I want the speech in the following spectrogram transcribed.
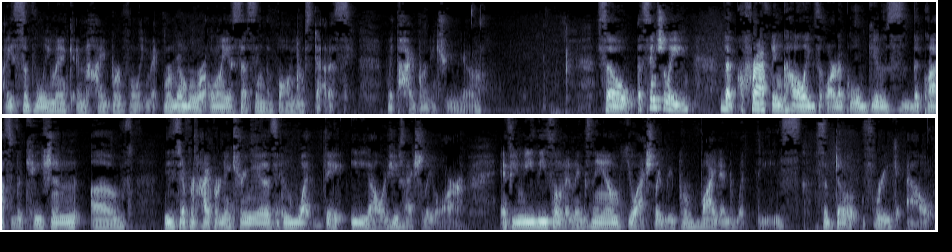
isovolemic, and hypervolemic. Remember, we're only assessing the volume status with hypernatremia. So essentially, the Kraft and colleagues article gives the classification of these different hypernatremias and what the etiologies actually are. If you need these on an exam, you'll actually be provided with these. So don't freak out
